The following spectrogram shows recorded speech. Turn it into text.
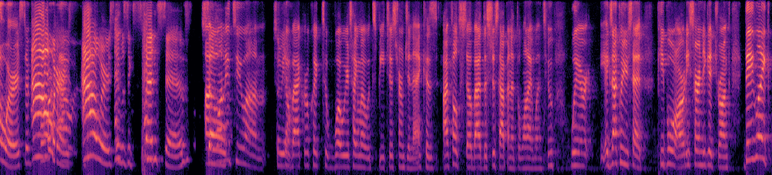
hours. Took four hours, hours. It was expensive. I wanted to um so yeah. go back real quick to what we were talking about with speeches from Jeanette because I felt so bad. This just happened at the one I went to where exactly you said. People are already starting to get drunk. They like,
